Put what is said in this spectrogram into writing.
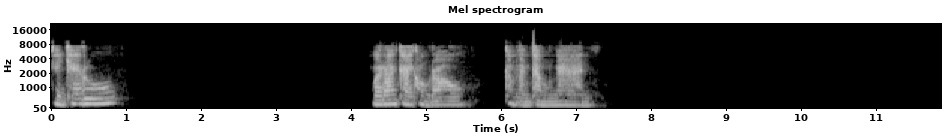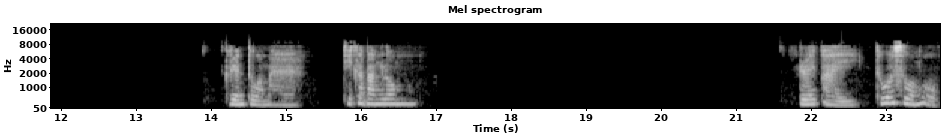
เพียงแค่รู้ ว่าร่างกายของเรากำลังทำงาน เคลื่อนตัวมาที่กระบังลม เลื้อยไปทั่วซวงอก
